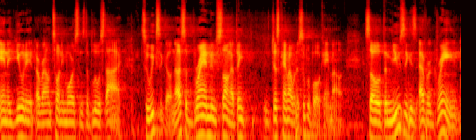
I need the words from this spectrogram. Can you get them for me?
in a unit around Toni Morrison's The Bluest Eye two weeks ago. Now, that's a brand new song. I think it just came out when the Super Bowl came out. So the music is evergreen.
